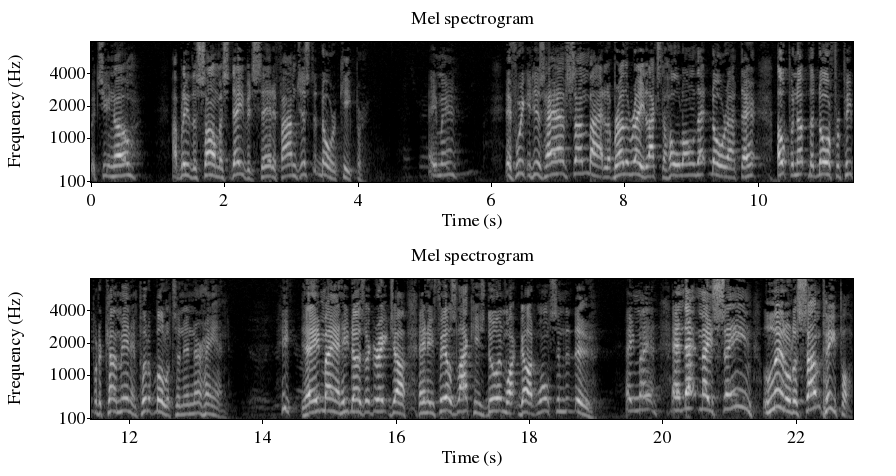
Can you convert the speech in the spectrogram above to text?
But you know, I believe the psalmist David said, if I'm just a doorkeeper. Amen. If we could just have somebody, Brother Ray likes to hold on to that door out there, open up the door for people to come in and put a bulletin in their hand. He, amen. He does a great job. And he feels like he's doing what God wants him to do. Amen. And that may seem little to some people.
